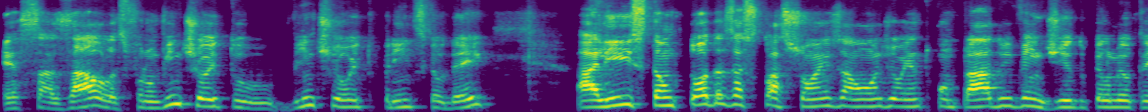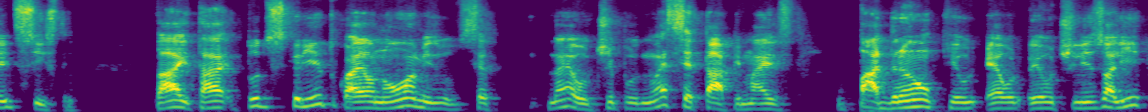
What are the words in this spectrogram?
essas aulas foram 28, 28 prints que eu dei. Ali estão todas as situações aonde eu entro comprado e vendido pelo meu trade system. Tá? E tá tudo escrito, qual é o nome, o, né, o tipo, não é setup, mas o padrão que eu, eu, eu utilizo ali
